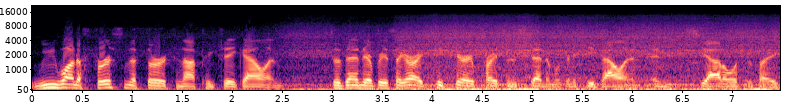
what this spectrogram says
we want a first and a third to not pick Jake Allen. So then everybody's like, all right, take Carey Price instead, and we're going to keep Allen. And Seattle was just like,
